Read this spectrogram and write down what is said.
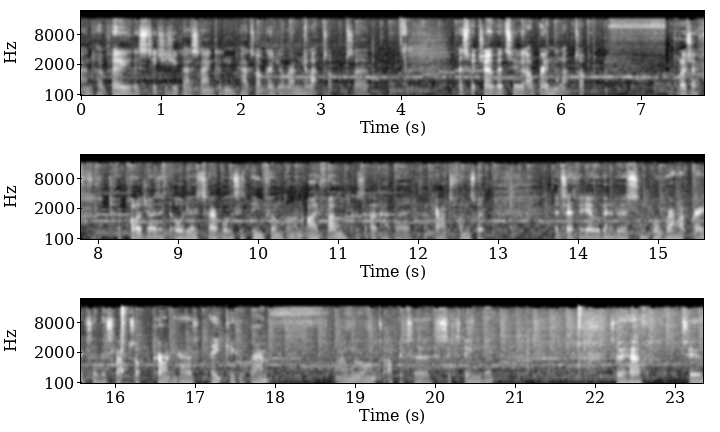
and hopefully this teaches you guys something and how to upgrade your RAM in your laptop. So let's switch over to upgrading the laptop. Apologise, apologise if the audio is terrible. This is being filmed on an iPhone because I don't have a different camera to film this with. But in today's video we're going to do a simple RAM upgrade. So this laptop currently has 8 gig of RAM and we want to up it to 16 gig. So we have two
